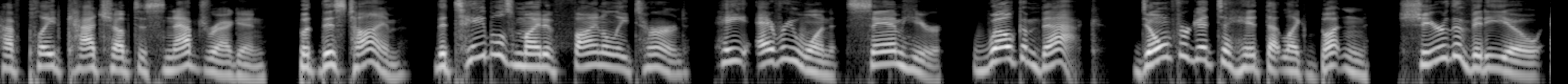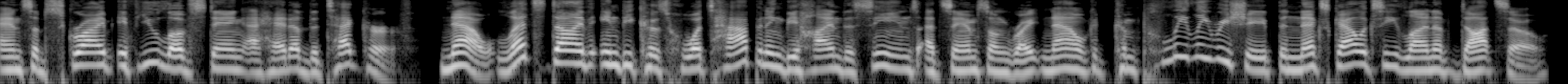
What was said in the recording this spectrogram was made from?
have played catch-up to Snapdragon, but this time, the tables might have finally turned. Hey everyone, Sam here. Welcome back. Don't forget to hit that like button, share the video, and subscribe if you love staying ahead of the tech curve. Now, let's dive in because what's happening behind the scenes at Samsung right now could completely reshape the next Galaxy lineup. Dot So,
